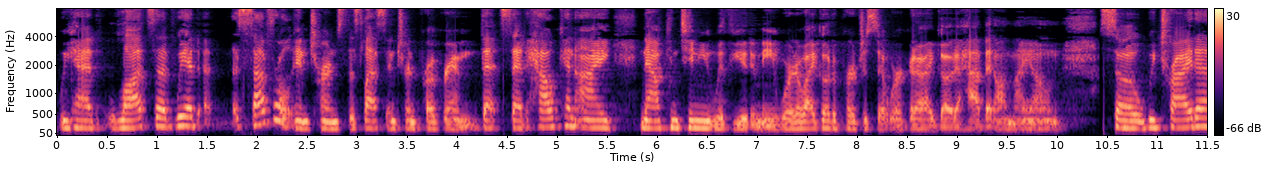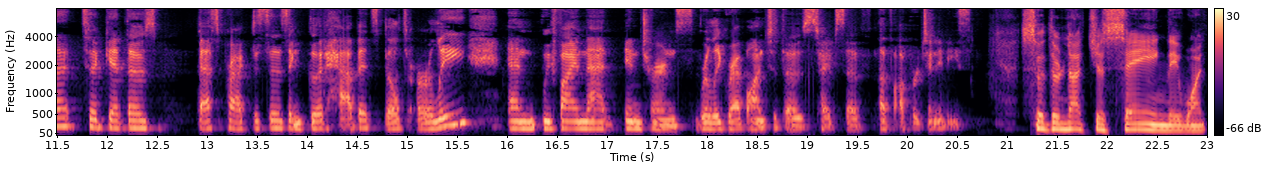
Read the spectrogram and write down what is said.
We had lots of, we had uh, several interns this last intern program that said, how can I now continue with Udemy? Where do I go to purchase it? Where do I go to have it on my own? So we try to, to get those best practices and good habits built early. And we find that interns really grab onto those types of, of opportunities. So they're not just saying they want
